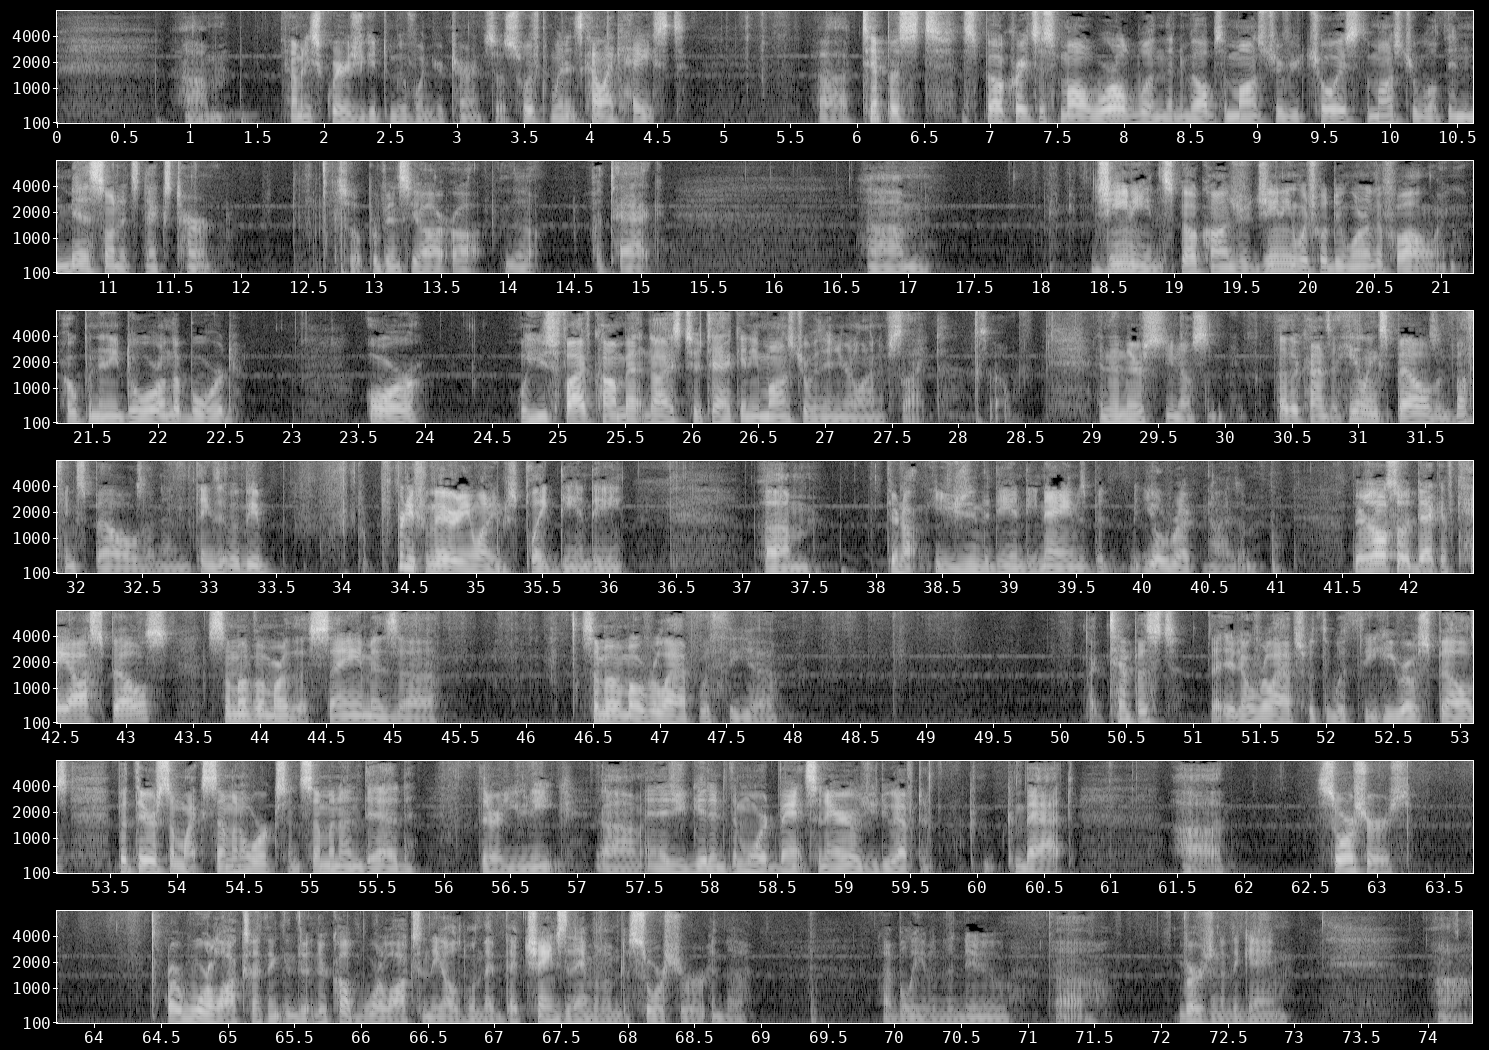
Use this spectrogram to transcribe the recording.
um, how many squares you get to move on your turn. So swift wind. It's kind of like haste. Uh, Tempest. The spell creates a small whirlwind that envelops a monster of your choice. The monster will then miss on its next turn. So it prevents the, uh, the attack. Um, Genie. The spell conjures Genie, which will do one of the following open any door on the board, or will use five combat dice to attack any monster within your line of sight. So, and then there's, you know, some other kinds of healing spells and buffing spells and, and things that would be pretty familiar to anyone who's played D and D. Um, they're not using the D and D names, but you'll recognize them. There's also a deck of chaos spells. Some of them are the same as. Uh, some of them overlap with the uh, like Tempest. That it overlaps with with the hero spells, but there's some like summon orcs and summon undead that are unique. Um, and as you get into the more advanced scenarios, you do have to combat uh, sorcerers or warlocks. I think they're, called warlocks in the old one. They, they've changed the name of them to sorcerer in the, I believe, in the new uh, version of the game. Uh,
